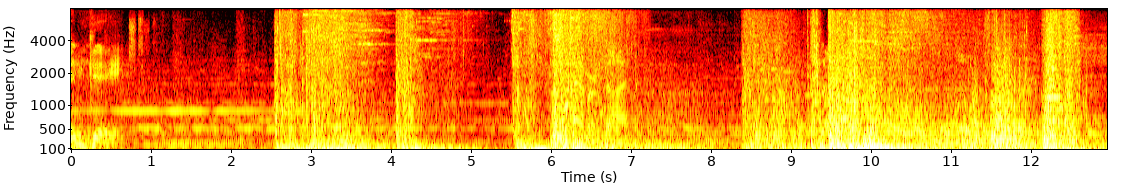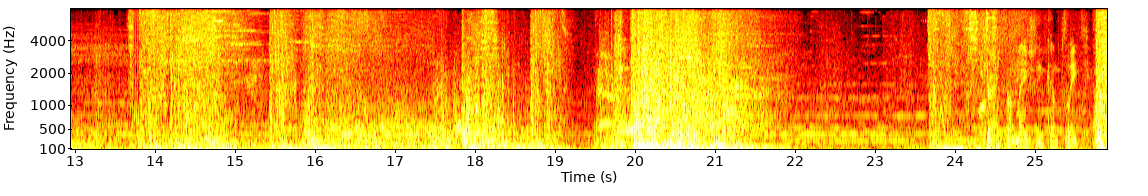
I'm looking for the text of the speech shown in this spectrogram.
engaged. Hammer time. Transformation complete.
